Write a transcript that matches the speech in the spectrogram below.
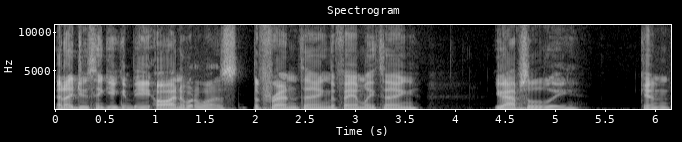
and I do think you can be, oh, I know what it was. The friend thing, the family thing, you absolutely can.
